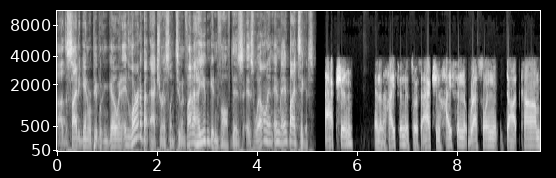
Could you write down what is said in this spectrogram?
Uh, the site again where people can go and, and learn about action wrestling too and find out how you can get involved as, as well and, and, and buy tickets. Action and then a hyphen. So it's action hyphen wrestling.com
